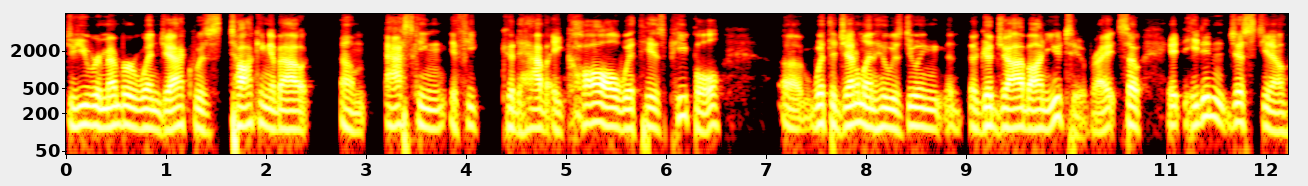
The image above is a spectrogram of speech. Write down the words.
do you remember when jack was talking about um asking if he could have a call with his people uh, with the gentleman who was doing a, a, good job on YouTube, right? So it he didn't just you know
